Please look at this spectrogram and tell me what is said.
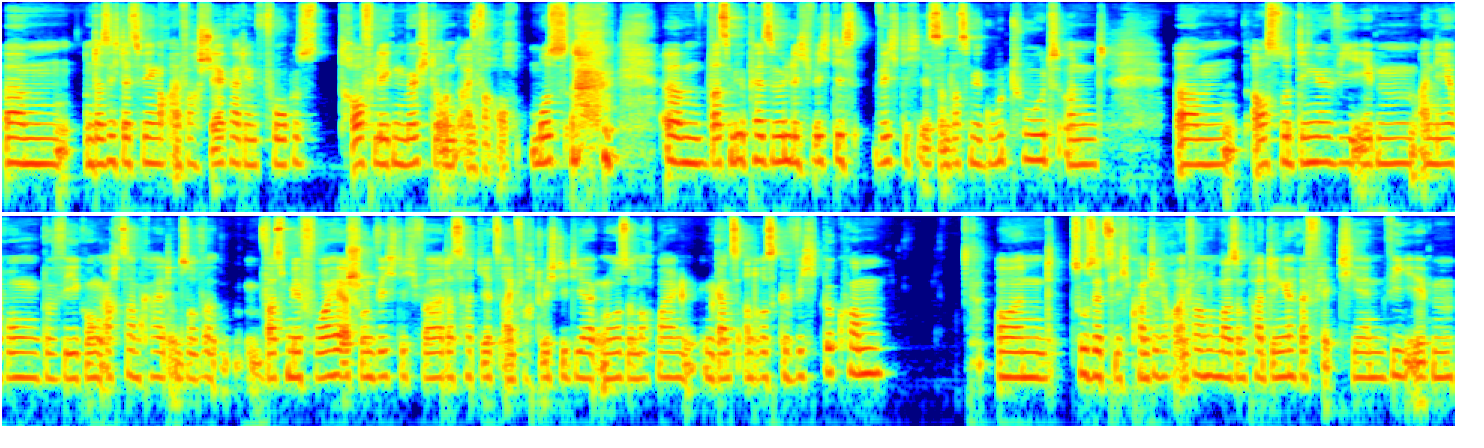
Ähm, und dass ich deswegen auch einfach stärker den Fokus drauflegen möchte und einfach auch muss, ähm, was mir persönlich wichtig, wichtig ist und was mir gut tut. Und ähm, auch so Dinge wie eben Ernährung, Bewegung, Achtsamkeit und so, was mir vorher schon wichtig war, das hat jetzt einfach durch die Diagnose nochmal ein, ein ganz anderes Gewicht bekommen. Und zusätzlich konnte ich auch einfach nochmal so ein paar Dinge reflektieren, wie eben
